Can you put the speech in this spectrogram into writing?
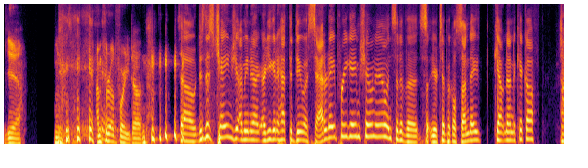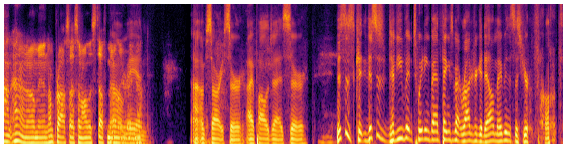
Yeah, I'm thrilled for you, Todd. so does this change? I mean, are, are you going to have to do a Saturday pregame show now instead of a your typical Sunday countdown to kickoff? Todd, I don't know, man. I'm processing all this stuff mentally Oh right now. man, I- I'm sorry, sir. I apologize, sir. This is this is. Have you been tweeting bad things about Roger Goodell? Maybe this is your fault.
